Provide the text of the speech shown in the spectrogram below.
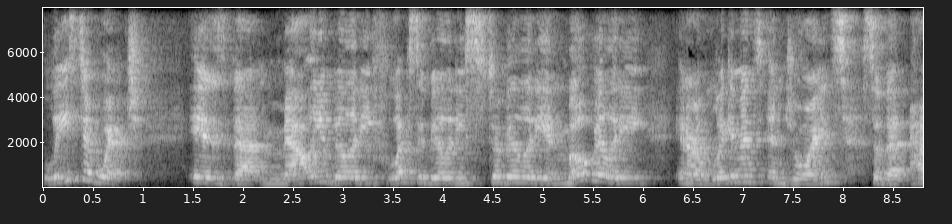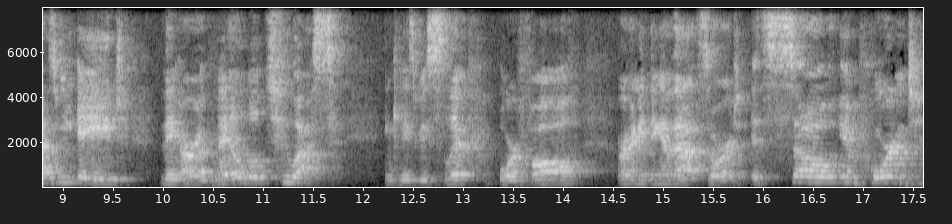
Least of which is that malleability, flexibility, stability, and mobility in our ligaments and joints so that as we age, they are available to us in case we slip or fall or anything of that sort. It's so important.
